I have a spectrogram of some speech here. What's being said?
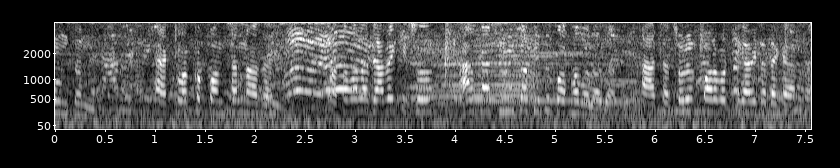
পঞ্চান্ন। এক লক্ষ পঞ্চান্ন হাজার। কথা বলা যাবে কিছু? হালকা সীমিত কিছু কথা বলা যাবে। আচ্ছা চলুন পরবর্তী গাড়িটা দেখে আমরা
